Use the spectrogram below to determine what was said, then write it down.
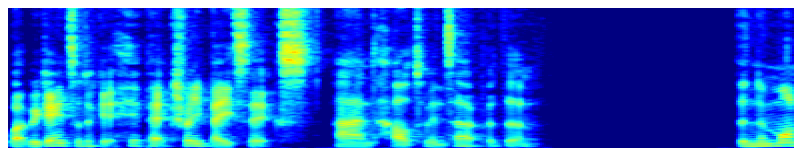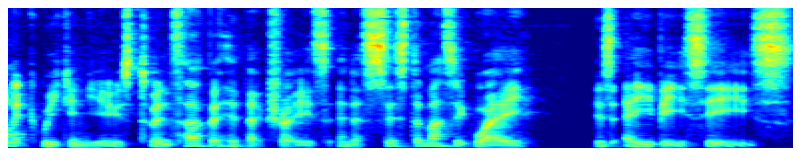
where we're going to look at hip x-ray basics and how to interpret them. The mnemonic we can use to interpret hip x-rays in a systematic way is ABCs.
